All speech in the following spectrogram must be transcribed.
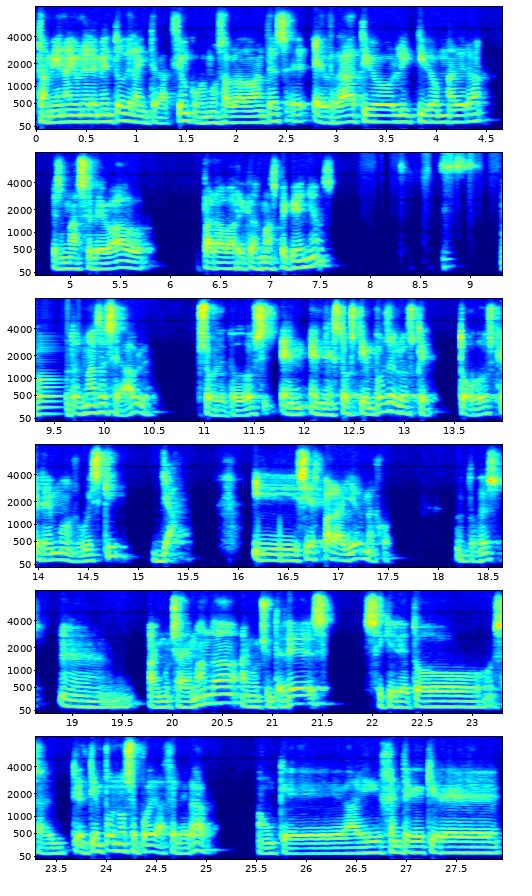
también hay un elemento de la interacción, como hemos hablado antes, eh, el ratio líquido-madera es más elevado para barricas más pequeñas, es más deseable, sobre todo en, estos tiempos en los que todos queremos whisky ya. Y si es para ayer, mejor. Entonces, eh, hay mucha demanda, hay mucho interés, se quiere todo, o sea, el tiempo no se puede acelerar, aunque hay gente que quiere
